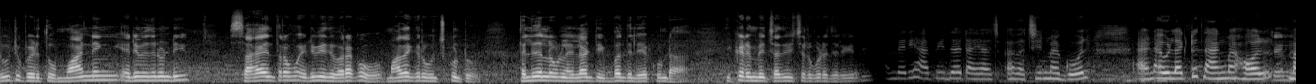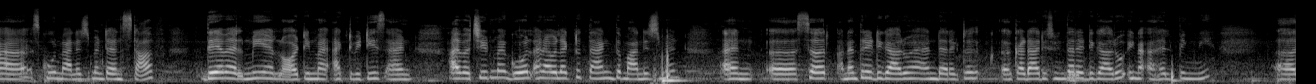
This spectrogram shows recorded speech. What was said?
డ్యూటీ పెడుతూ మార్నింగ్ ఎనిమిది నుండి సాయంత్రం ఎనిమిది వరకు మా దగ్గర ఉంచుకుంటూ తల్లిదండ్రులను ఎలాంటి ఇబ్బంది లేకుండా ఇక్కడ మేము చదివించడం కూడా జరిగింది very happy that I have achieved my goal, and I would like to thank my whole my school management and staff. They have helped me a lot in my activities, and I've achieved my goal. And I would like to thank the management and uh, Sir Anant Reddy Garu and Director uh, Kadari Sunita Reddy Garu in uh, helping me. Uh,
